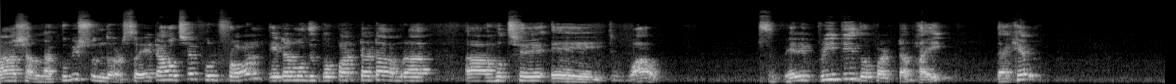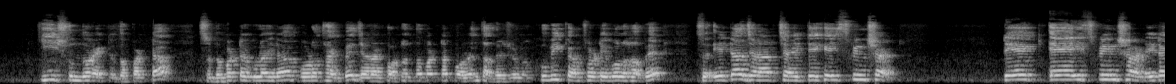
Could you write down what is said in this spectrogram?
মাশাল্লাহ খুবই সুন্দর। সো এটা হচ্ছে ফুল ফ্রন্ট এটার মধ্যে দোপাট্টাটা আমরা হচ্ছে এই ওয়াও ভেরি প্রিটি দোপাট্টা ভাই। দেখেন, কি সুন্দর একটা দোপাট্টা। সো দোপাট্টা গুলো এরা বড় থাকবে, যারা কটন দোপাট্টা পরেন, তাদের জন্য খুবই কমফোর্টেবল হবে। সো এটা যার চাই টেক স্ক্রিনশট টেক এই স্ক্রিনশট এটা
